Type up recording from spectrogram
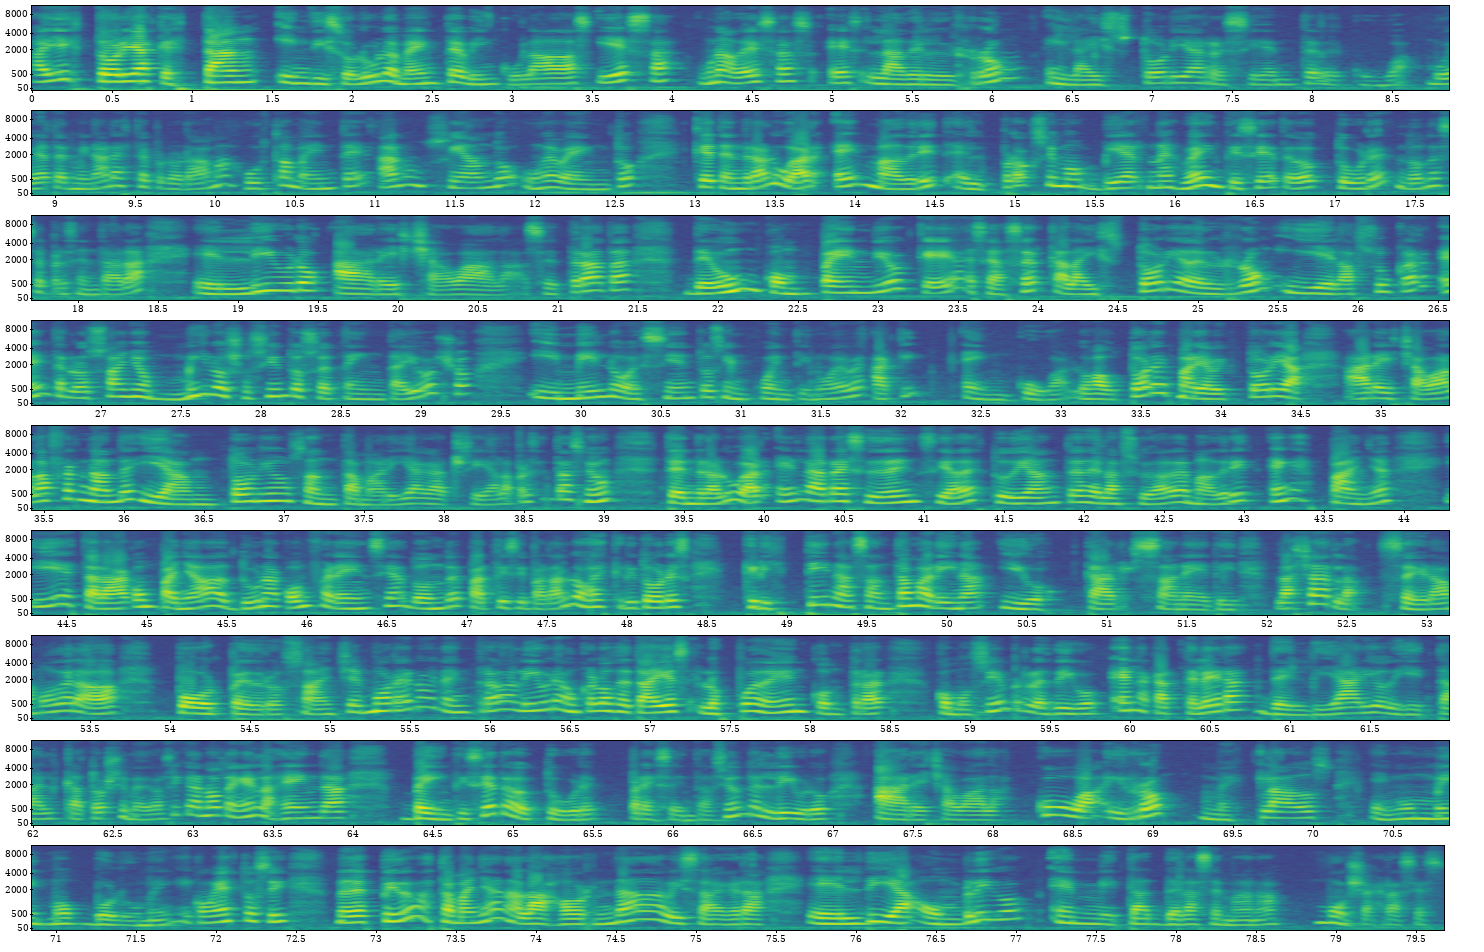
Hay historias que están indisolublemente vinculadas y esa, una de esas, es la del ron y la historia reciente de Cuba. Voy a terminar este programa justamente anunciando un evento que tendrá lugar en Madrid el próximo viernes 27 de octubre, donde se presentará el libro Arechavala. Se trata de un compendio que se acerca a la historia del ron y el azúcar entre los años 1878 y 1959 aquí en Cuba. Los autores María Victoria Arechavala Fernández y Antonio Santamaría García. La presentación tendrá lugar en la residencia de estudiantes de la ciudad de Madrid en España y estará acompañada de una conferencia donde participarán los escritores Cristina Santamarina y Oscar Oscar Zanetti. La charla será moderada por Pedro Sánchez Moreno y la entrada libre, aunque los detalles los pueden encontrar, como siempre les digo, en la cartelera del diario digital 14 y medio. Así que anoten en la agenda 27 de octubre, presentación del libro Arechavala, Cuba y Ron mezclados en un mismo volumen. Y con esto sí, me despido hasta mañana, la jornada bisagra, el día ombligo en mitad de la semana. Muchas gracias.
